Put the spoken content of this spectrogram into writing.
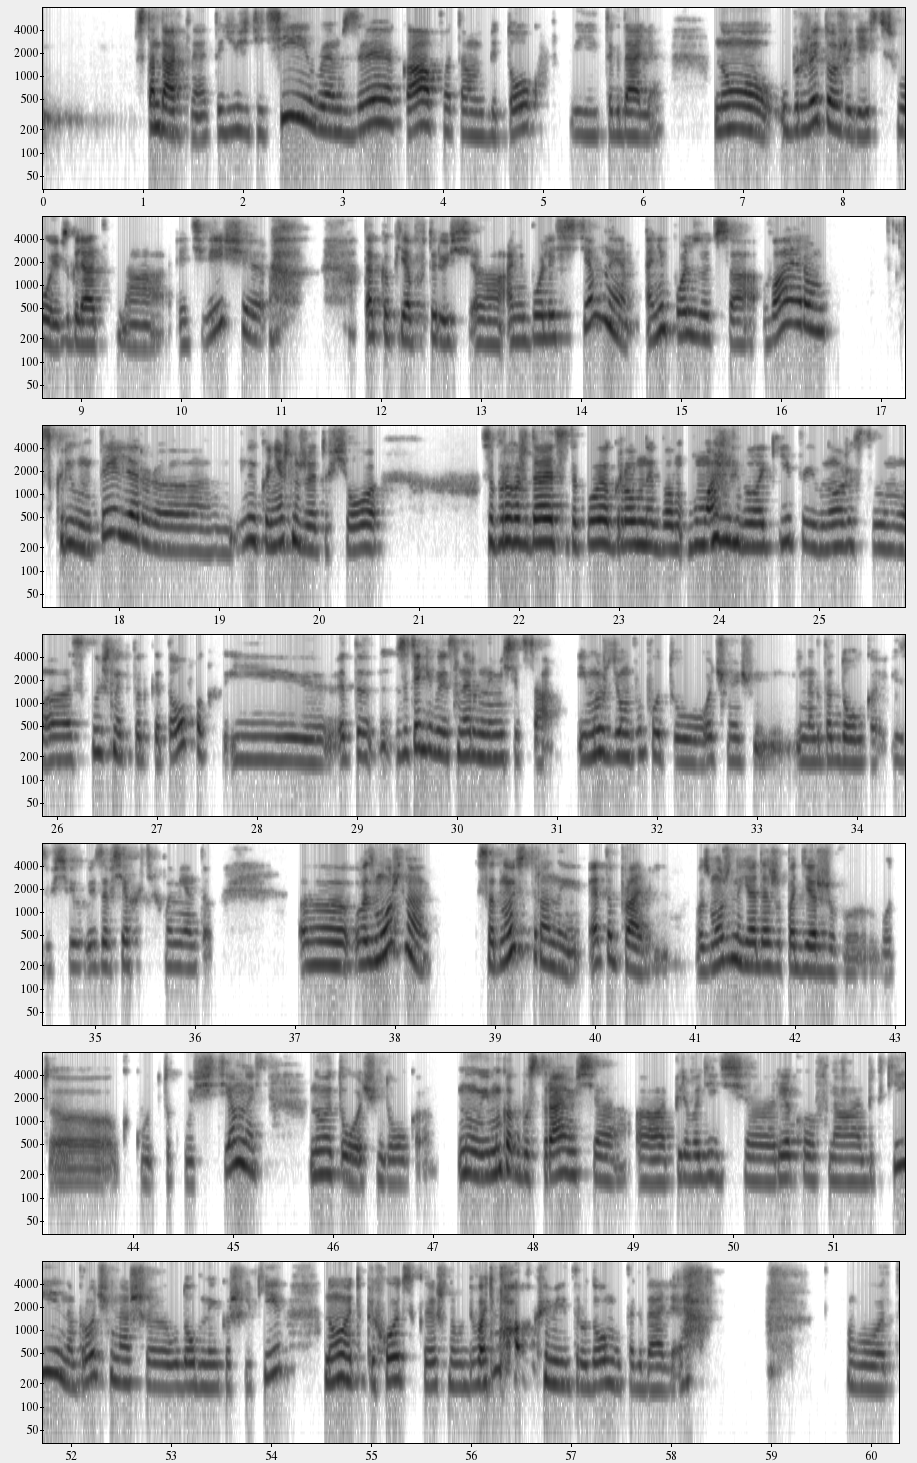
стандартные. Это USDT, VMZ, Kappa, там, биток и так далее. Но у буржей тоже есть свой взгляд на эти вещи. Так как, я повторюсь, а, они более системные, они пользуются Wire, Skrill Taylor, ну и, конечно же, это все сопровождается такой огромной бумажной волокитой, множеством э, скучных подготовок, и это затягивается, наверное, на месяца. И мы ждем выплату очень-очень иногда долго из-за всех, из всех этих моментов. Э, возможно, с одной стороны, это правильно. Возможно, я даже поддерживаю вот э, какую-то такую системность, но это очень долго. Ну, и мы как бы стараемся а, переводить а, реков на битки, на прочие наши удобные кошельки, но это приходится, конечно, выбивать палками, трудом и так далее. Вот.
